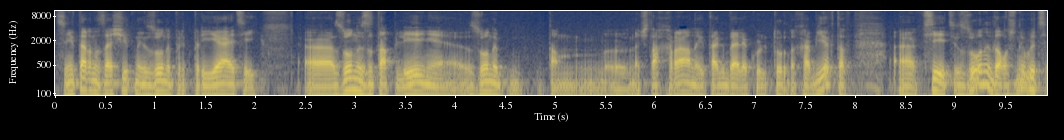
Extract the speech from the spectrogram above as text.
санитарно-защитные зоны предприятий, э, зоны затопления, зоны там, э, значит, охраны и так далее культурных объектов, э, все эти зоны должны быть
